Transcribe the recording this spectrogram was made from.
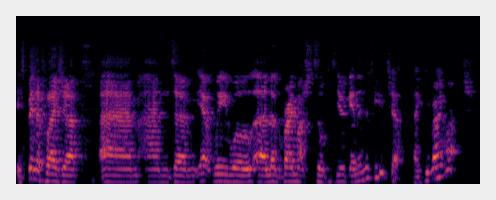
It's been a pleasure. Um, and um, yeah, we will uh, look very much to talking to you again in the future. Thank you very much.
